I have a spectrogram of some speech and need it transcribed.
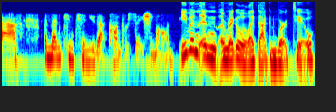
ask and then continue that conversation on. Even in regular life, that could work too.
